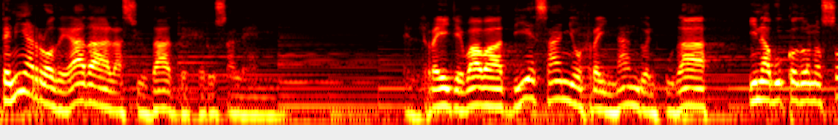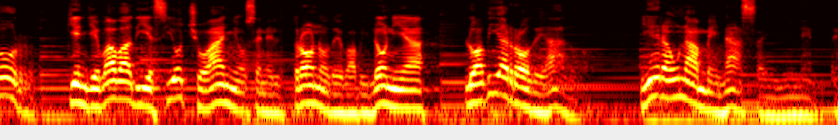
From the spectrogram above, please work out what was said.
tenía rodeada a la ciudad de Jerusalén. El rey llevaba diez años reinando en Judá y Nabucodonosor, quien llevaba dieciocho años en el trono de Babilonia, lo había rodeado y era una amenaza inminente.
